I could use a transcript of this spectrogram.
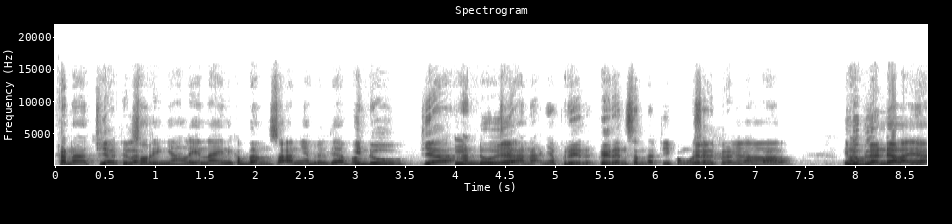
Karena dia adalah Sorry, Nyahlena ini kebangsaannya berarti apa? Indo. Dia Indo dia ya. anaknya Bre- Berensen tadi, pengusaha Beren- ya. kapal. Indo Belanda lah ya, Ya,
